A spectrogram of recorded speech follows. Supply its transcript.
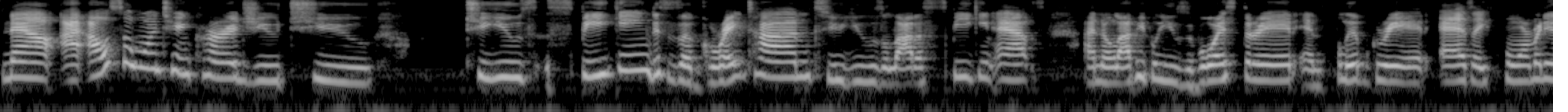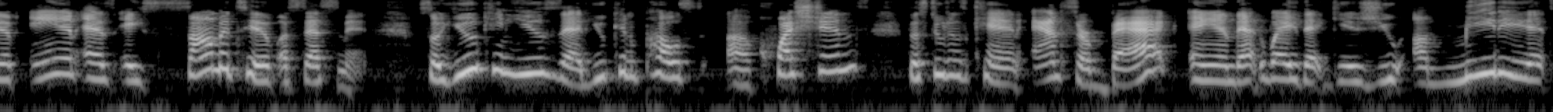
Now, I also want to encourage you to to use speaking. This is a great time to use a lot of speaking apps. I know a lot of people use VoiceThread and Flipgrid as a formative and as a summative assessment. So you can use that. You can post uh, questions the students can answer back and that way that gives you immediate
